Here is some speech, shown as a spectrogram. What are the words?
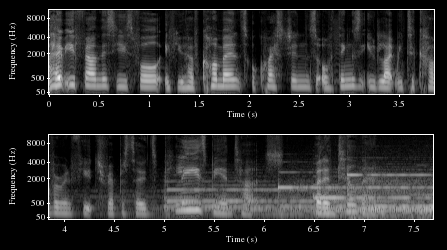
I hope you found this useful. If you have comments or questions or things that you'd like me to cover in future episodes, please be in touch. But until then,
